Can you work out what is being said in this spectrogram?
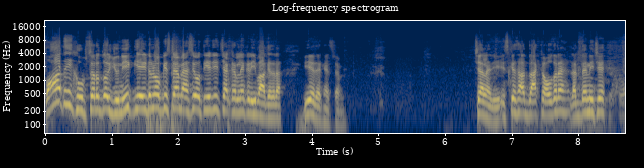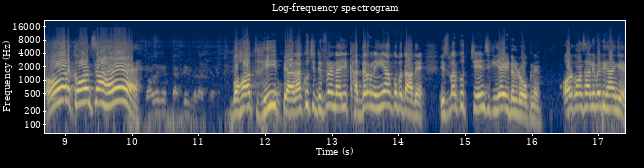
बहुत ही खूबसूरत और यूनिक ये ईडन रोप की स्टैम्प ऐसे होती है जी? चेक कर लें करीब आगे जरा। ये देखें स्टैम्प चलें जी, इसके साथ ब्लैक ट्राउज़र है, रख दे नीचे। और कौन सा है? बहुत ही प्यारा, कुछ डिफरेंट है। ये खदर नहीं है, आपको बता दें। इस बार कुछ चेंज किया ईडन रोप ने। और कौन सा अली भाई दिखाएँगे?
